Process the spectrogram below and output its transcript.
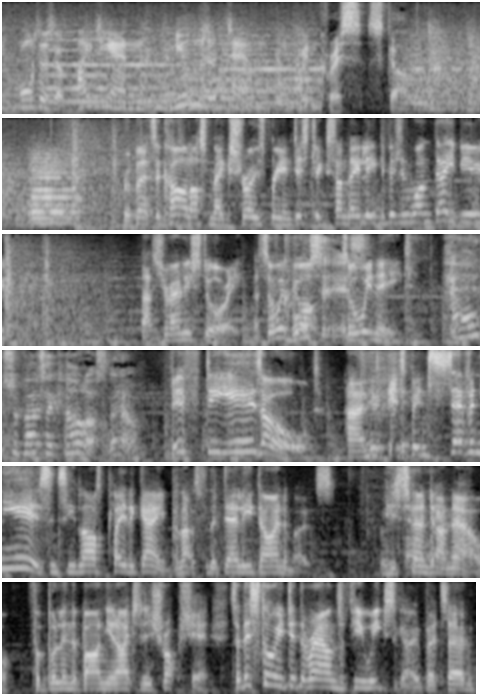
Headquarters of ITN, News at 10 with Chris Scull. Roberto Carlos makes Shrewsbury in District Sunday League Division One debut. That's your only story. That's all Of we've course got. it That's is. all we need. How old's Roberto Carlos now? 50 years old. And it's been seven years since he last played a game, and that was for the Delhi Dynamos. He's turned Oh. down now for Bull in the Barn United in Shropshire. So this story did the rounds a few weeks ago, but um,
